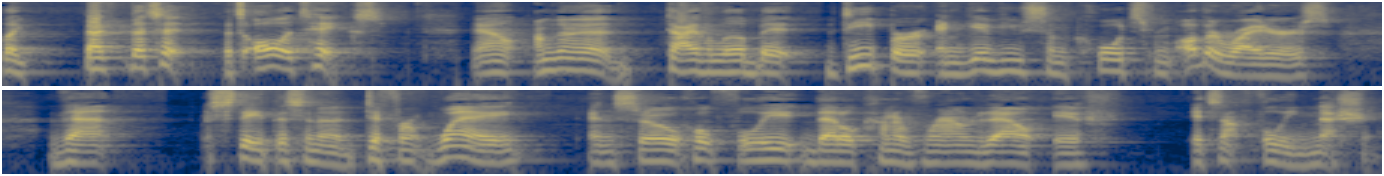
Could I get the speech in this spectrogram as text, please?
like that, that's it. That's all it takes. Now, I'm to dive a little bit deeper and give you some quotes from other writers that state this in a different way. And so hopefully that'll kind of round it out if it's not fully meshing,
